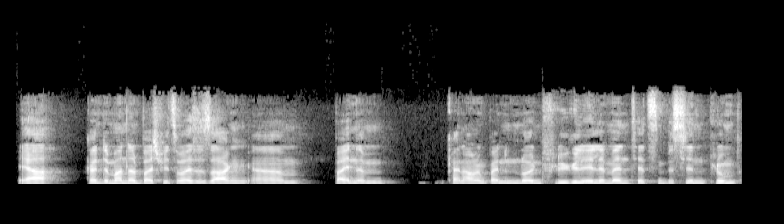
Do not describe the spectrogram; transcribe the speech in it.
ja, könnte man dann beispielsweise sagen, ähm, bei einem, keine Ahnung, bei einem neuen Flügelelement jetzt ein bisschen plump,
